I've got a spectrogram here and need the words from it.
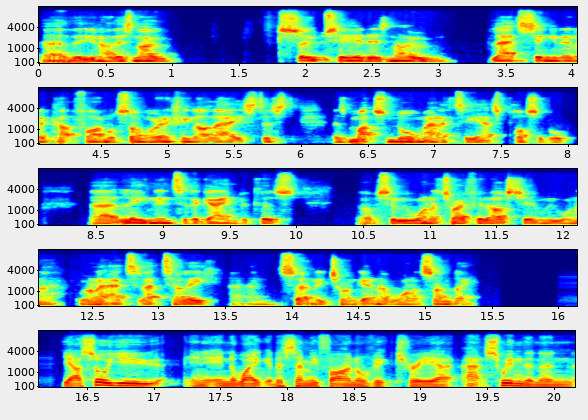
uh, the, you know, there's no suits here. There's no lads singing in a cup final song or anything like that. It's just as much normality as possible uh, leading into the game because obviously we won a trophy last year and we want to we want to add to that tally and certainly try and get another one on Sunday. Yeah, I saw you in, in the wake of the semi-final victory at, at Swindon, and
